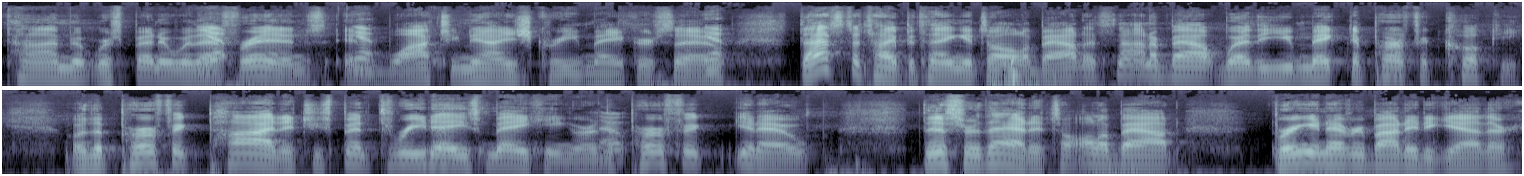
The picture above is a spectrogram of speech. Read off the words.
time that we're spending with our friends and Yep. watching the ice cream maker. So Yep. that's the type of thing it's all about. It's not about whether you make the perfect cookie or the perfect pie that you spent three days making or the perfect, you know, this or that. It's all about bringing everybody together,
